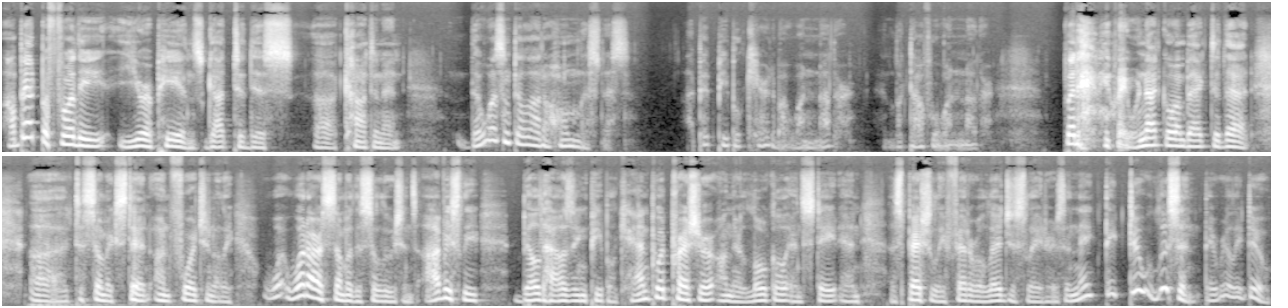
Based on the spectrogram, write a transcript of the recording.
I'll bet before the Europeans got to this uh, continent, there wasn't a lot of homelessness. Bet people cared about one another and looked out for one another. But anyway, we're not going back to that uh, to some extent, unfortunately. What, what are some of the solutions? Obviously, build housing. People can put pressure on their local and state and especially federal legislators, and they, they do listen. They really do.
